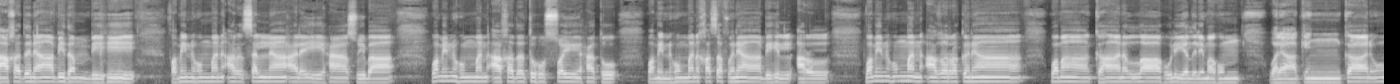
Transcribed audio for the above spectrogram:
അഹദ്നാബിദം ബിഹി فمنهم من أرسلنا عليه حاصبا ومنهم من أخذته الصيحة ومنهم من خسفنا به الأرض ومنهم من أغرقنا وما كان الله ليظلمهم ولكن كانوا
